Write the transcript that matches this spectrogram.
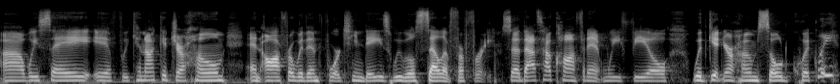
Uh, we say if we cannot get your home and offer within 14 days, we will sell it for free. So that's how confident we feel with getting your home sold quickly.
